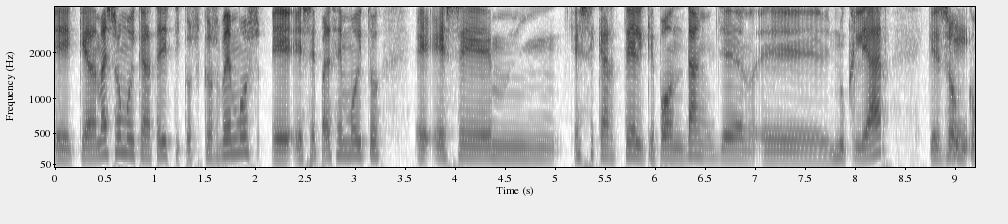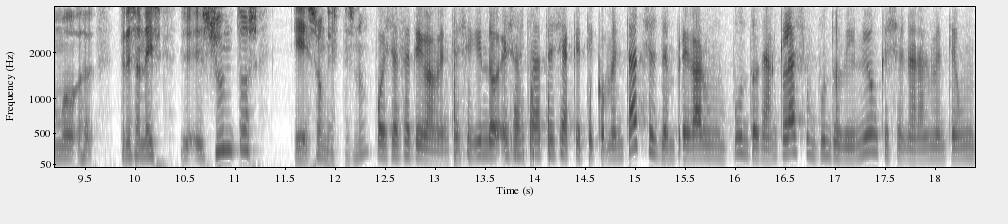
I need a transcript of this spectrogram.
eh, que ademais son moi característicos, que os vemos eh, e se parecen moito eh, ese mm, ese cartel que pon Danger eh, nuclear, que son sí. como eh, tres anéis eh, xuntos eh, son estes, non? Pois efectivamente, seguindo esa estrategia que ti comentaches de empregar un punto de anclaxe, un punto de unión que generalmente un,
